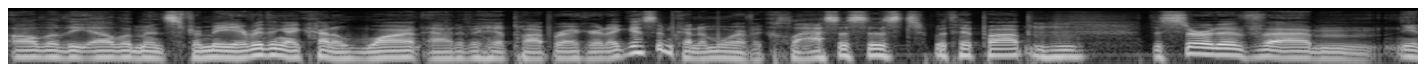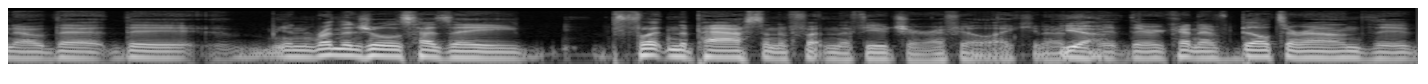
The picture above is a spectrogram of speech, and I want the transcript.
all of the elements for me. Everything I kind of want out of a hip hop record. I guess I'm kind of more of a classicist with hip hop. The sort of um, you know the the and Run the Jewels has a foot in the past and a foot in the future. I feel like you know Yeah. they- they're kind of built around the.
